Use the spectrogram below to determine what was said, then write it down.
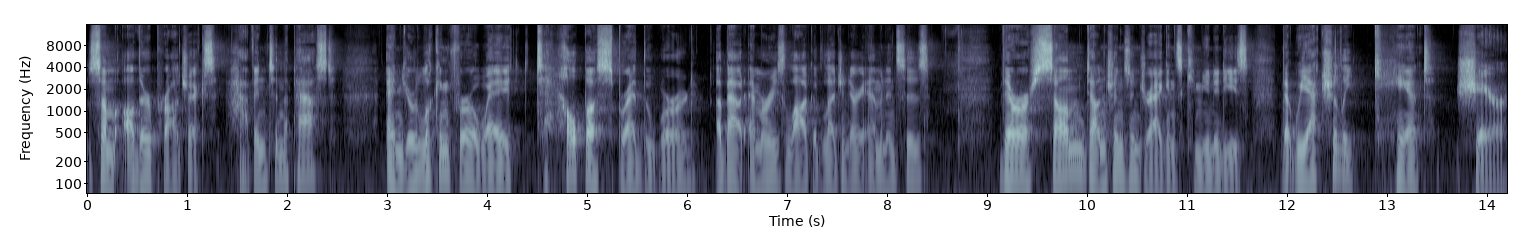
some other projects haven't in the past, and you're looking for a way to help us spread the word about Emery's Log of Legendary Eminences, there are some Dungeons and Dragons communities that we actually can't share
